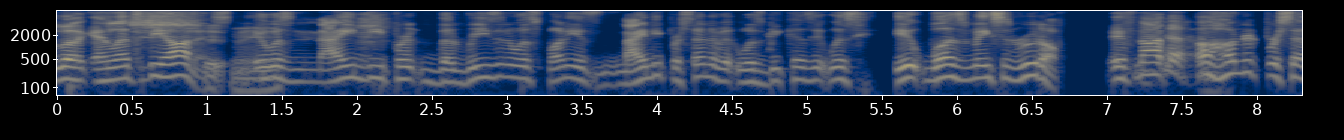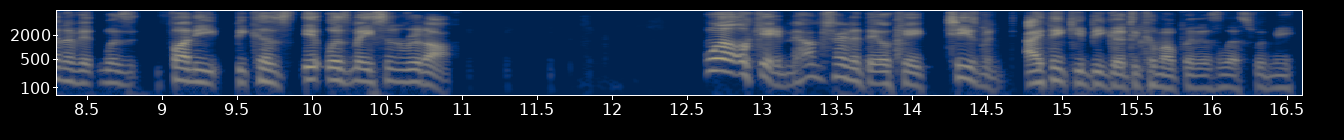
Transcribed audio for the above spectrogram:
look and let's be Shit, honest it was 90 per the reason it was funny is 90 percent of it was because it was it was Mason Rudolph if not a hundred percent of it was funny because it was Mason Rudolph well okay now I'm trying to think okay Cheeseman I think you'd be good to come up with this list with me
